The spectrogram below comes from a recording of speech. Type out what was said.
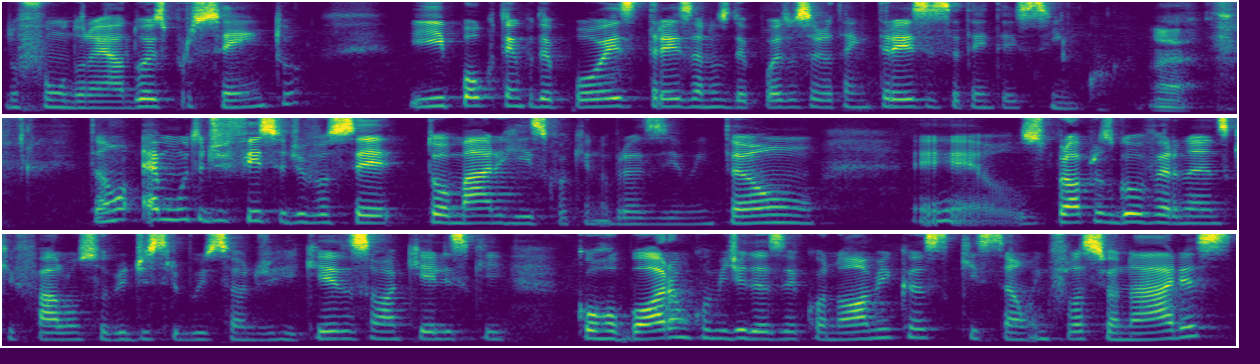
no fundo, né, a 2%, e pouco tempo depois, três anos depois, você já está em 13,75%. É. Então, é muito difícil de você tomar risco aqui no Brasil. Então, é, os próprios governantes que falam sobre distribuição de riqueza são aqueles que corroboram com medidas econômicas que são inflacionárias.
